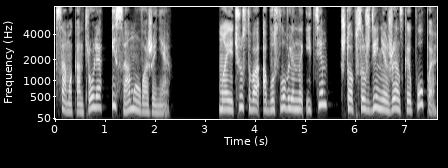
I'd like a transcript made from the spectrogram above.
самоконтроля и самоуважения. Мои чувства обусловлены и тем, что обсуждение женской попы,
